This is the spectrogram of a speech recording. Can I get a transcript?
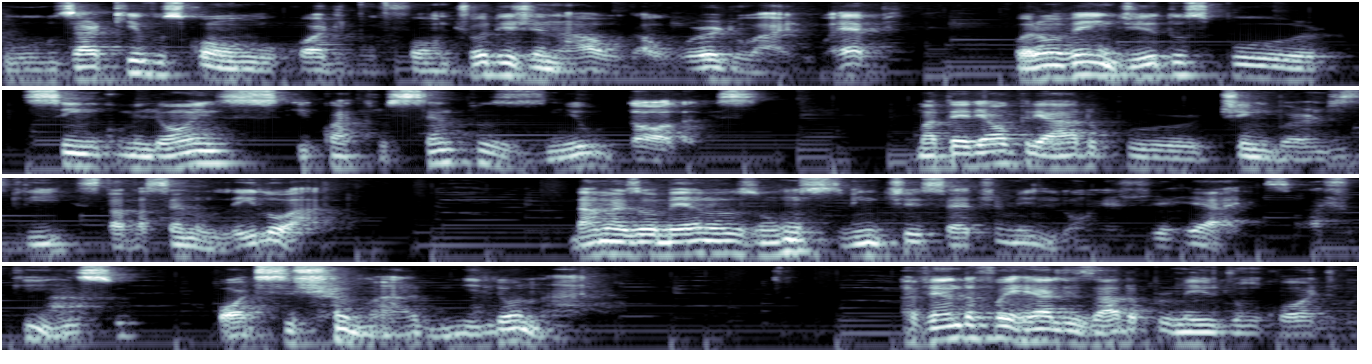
Os arquivos com o código-fonte original da World Wide Web foram vendidos por 5 milhões e 400 mil dólares. O material criado por Tim Berners-Lee estava sendo leiloado. Dá mais ou menos uns 27 milhões de reais. Acho que isso pode se chamar milionário. A venda foi realizada por meio de um código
